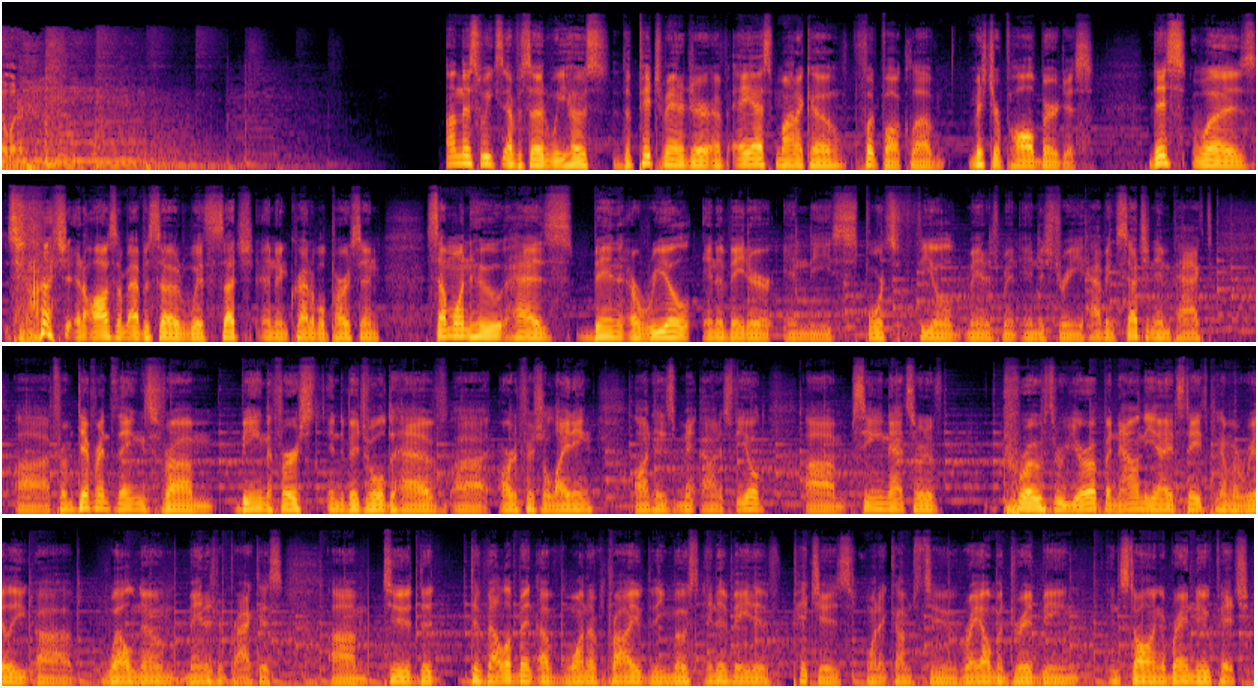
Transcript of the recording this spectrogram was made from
Miller. On this week's episode, we host the pitch manager of AS Monaco Football Club, Mr. Paul Burgess. This was such an awesome episode with such an incredible person, someone who has been a real innovator in the sports field management industry, having such an impact uh, from different things from being the first individual to have uh, artificial lighting on his on his field um, seeing that sort of grow through Europe and now in the United States become a really uh, well-known management practice um, to the development of one of probably the most innovative pitches when it comes to Real Madrid being installing a brand new pitch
